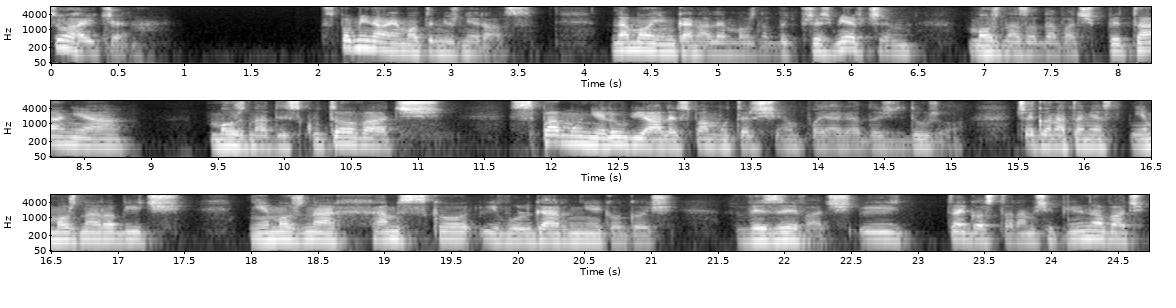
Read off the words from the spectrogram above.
Słuchajcie, wspominałem o tym już nie raz. Na moim kanale można być prześmiewczym, można zadawać pytania, można dyskutować. Spamu nie lubię, ale spamu też się pojawia dość dużo. Czego natomiast nie można robić, nie można chamsko i wulgarnie kogoś wyzywać. I tego staram się pilnować.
